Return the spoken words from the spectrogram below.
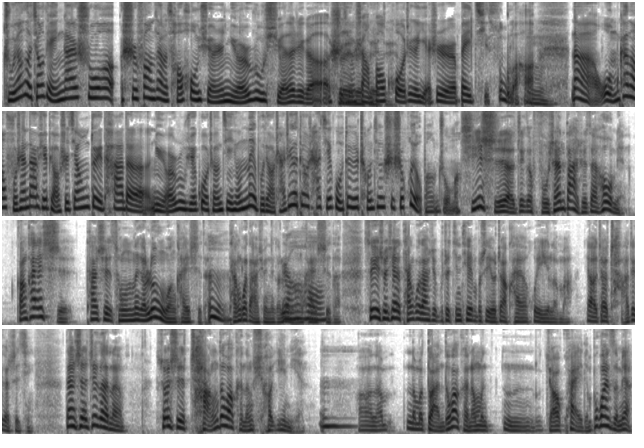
主要的焦点应该说是放在了曹候选人女儿入学的这个事情上，对对对对包括这个也是被起诉了哈。嗯，那我们看到釜山大学表示将对他的女儿入学过程进行内部调查，这个调查结果对于澄清事实会有帮助吗？其实啊，这个釜山大学在后面，刚开始他是从那个论文开始的，嗯。韩国大学那个论文开始的，所以说现在韩国大学不是今天不是有召开会议了吗？要要查这个事情，但是这个呢，说是长的话可能需要一年，嗯啊，那那么短的话可能我们嗯就要快一点。不管怎么样，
